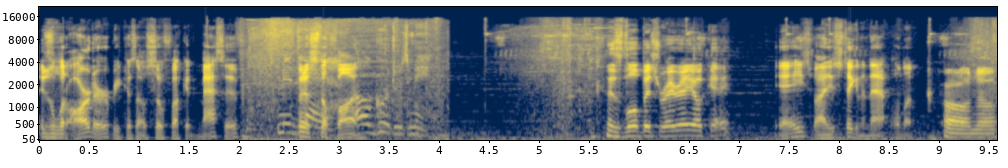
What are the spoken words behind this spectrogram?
It was a little harder because I was so fucking massive. But it's still fun. All good with me. Is little bitch Ray Ray okay? Yeah, he's fine. He's just taking a nap. Hold on. Oh no,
